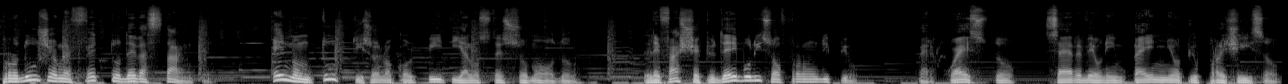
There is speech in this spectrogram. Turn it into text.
produce un effetto devastante e non tutti sono colpiti allo stesso modo. Le fasce più deboli soffrono di più. Per questo serve un impegno più preciso.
